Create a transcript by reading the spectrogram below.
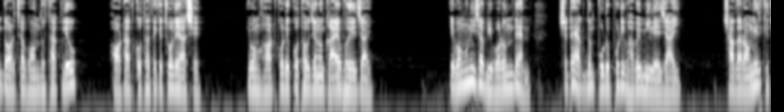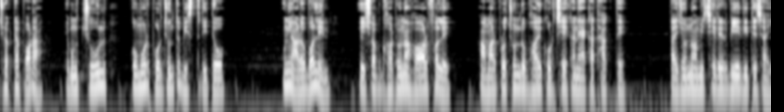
দরজা বন্ধ থাকলেও হঠাৎ কোথা থেকে চলে আসে এবং হট করে কোথাও যেন গায়েব হয়ে যায়। এবং উনি যা বিবরণ দেন, সেটা একদম পুরোপুরিভাবে মিলে যায়। সাদা রঙের কিছু একটা পরা এবং চুল কোমর পর্যন্ত বিস্তৃত। উনি আরও বলেন, এইসব ঘটনা হওয়ার ফলে আমার প্রচণ্ড ভয় করছে এখানে একা থাকতে। তাই জন্য আমি ছেলের বিয়ে দিতে চাই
